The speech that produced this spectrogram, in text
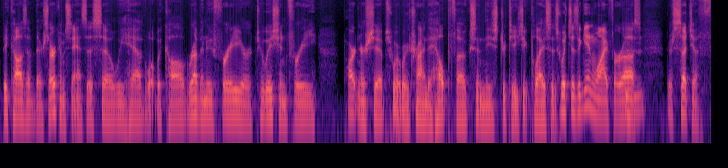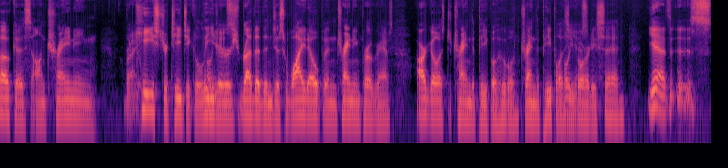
because of their circumstances. So we have what we call revenue free or tuition free partnerships where we're trying to help folks in these strategic places, which is again why for us mm-hmm. there's such a focus on training right. key strategic leaders oh, yes. rather than just wide open training programs. Our goal is to train the people who will train the people, as oh, you've yes. already said. Yeah, it's,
